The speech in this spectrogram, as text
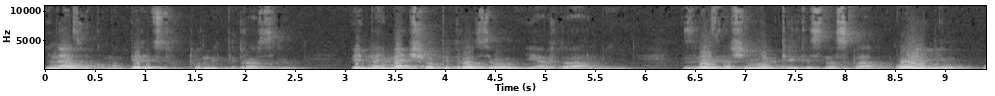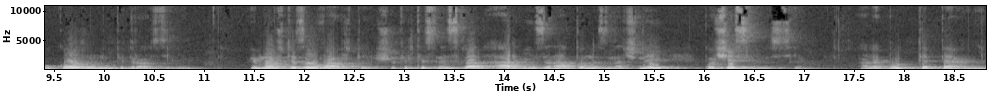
і назву командирів структурних підрозділів від найменшого підрозділу і аж до армії, з визначенням кількісного складу воїнів у кожному підрозділі. Ви можете зауважити, що кількісний склад армії занадто незначний по численності, але будьте певні,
